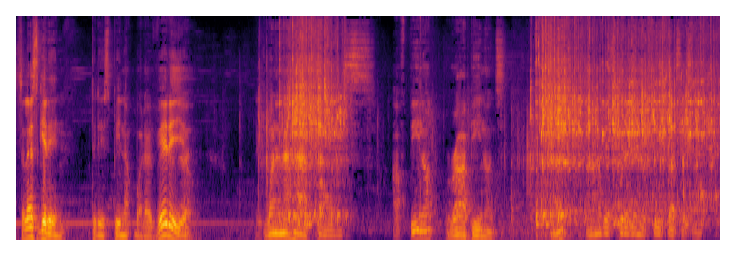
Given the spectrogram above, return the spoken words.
So let's get in to this peanut butter video. One and a half pounds of peanut, raw peanuts, right? And I'm gonna just put it in the food processor.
